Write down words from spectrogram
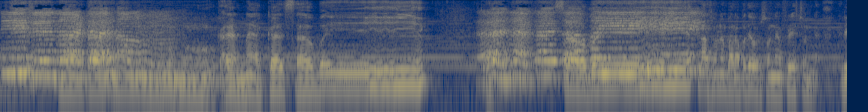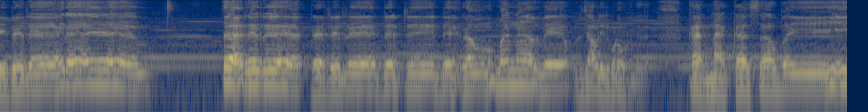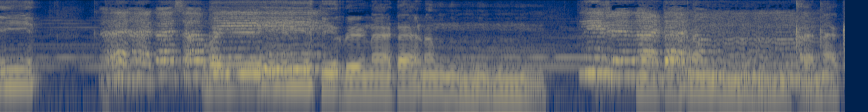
திருநடனம் கனக சபை நான் சொன்னேன் பாரு அப்போதே ஒரு சொன்னேன் ஃப்ரேஸ் சொன்னேன். ரே ரே ரே ரே. ரமணவே. ஒரு ஜாவளியில் கூட வரும் இது கனக சபை கனகசபை திருநடனம். திருநடனம்.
